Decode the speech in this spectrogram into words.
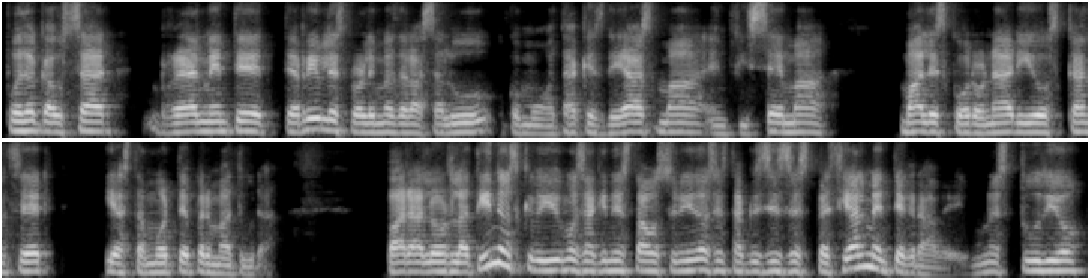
puede causar realmente terribles problemas de la salud, como ataques de asma, enfisema, males coronarios, cáncer y hasta muerte prematura. Para los latinos que vivimos aquí en Estados Unidos, esta crisis es especialmente grave. Un estudio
